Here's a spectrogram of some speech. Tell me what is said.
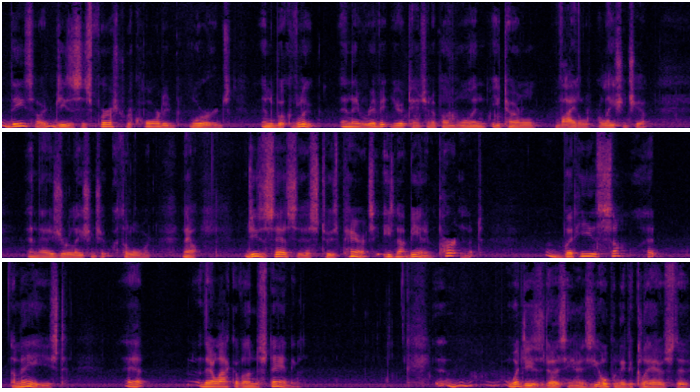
These are Jesus' first recorded words in the book of Luke, and they rivet your attention upon one eternal, vital relationship, and that is your relationship with the Lord. Now, Jesus says this to his parents. He's not being impertinent, but he is somewhat amazed at their lack of understanding. What Jesus does here is he openly declares the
